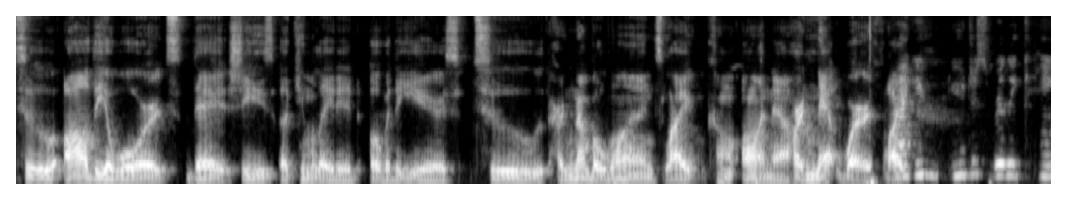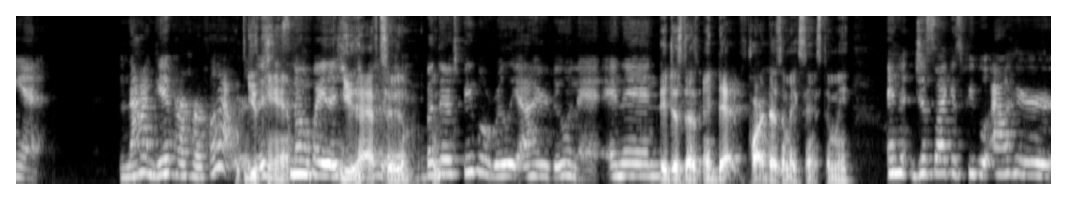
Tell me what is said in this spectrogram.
to all the awards that she's accumulated over the years to her number ones. Like, come on now, her net worth. like, Like, you, you just really can't not give her her flowers. You There's can't. no way that You have to. that. But there's people really out here doing that, and then it just doesn't, and that part doesn't make sense to me. And just like it's people out here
